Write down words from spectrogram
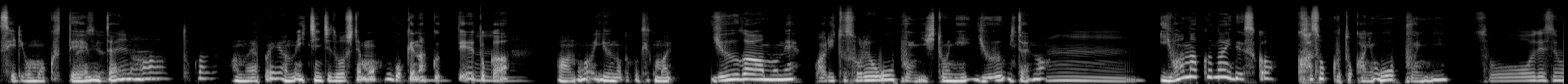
生理重くてみたいなとか、あのやっぱりあの一日どうしても動けなくってとか、あの言うのとか結構まあ言う側もね割とそれをオープンに人に言うみたいな、うん。言わなくないですか？家族とかにオープンに。そうですね。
